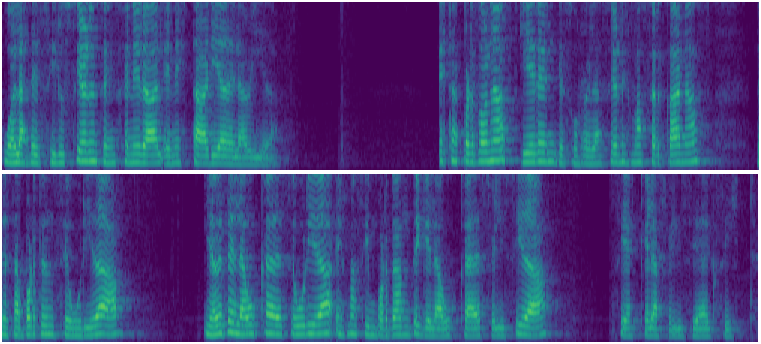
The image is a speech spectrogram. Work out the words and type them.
o a las desilusiones en general en esta área de la vida. Estas personas quieren que sus relaciones más cercanas les aporten seguridad y a veces la búsqueda de seguridad es más importante que la búsqueda de felicidad, si es que la felicidad existe.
